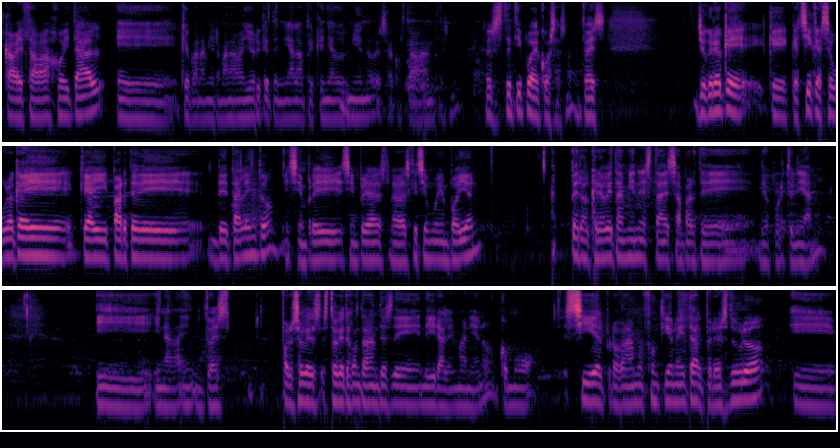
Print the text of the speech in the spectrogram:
cabeza abajo y tal, eh, que para mi hermana mayor que tenía la pequeña durmiendo que se acostaba antes. ¿no? Entonces, este tipo de cosas. ¿no? Entonces, yo creo que, que, que, sí, que seguro que hay, que hay parte de, de, talento y siempre, siempre la verdad es que soy muy empollón, pero creo que también está esa parte de, de oportunidad. ¿no? Y, y, nada, entonces, por eso que esto que te contaba antes de, de, ir a Alemania, ¿no? Como si el programa funciona y tal, pero es duro, y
